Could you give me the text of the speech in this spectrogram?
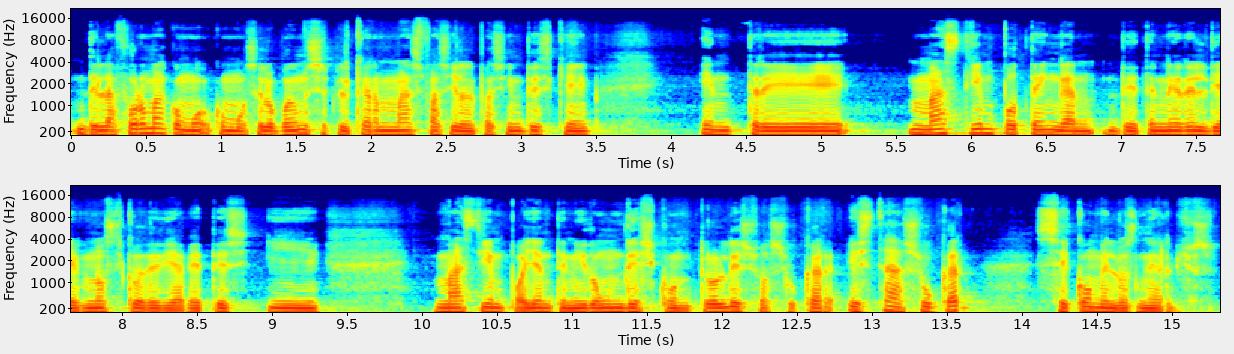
de la forma como, como se lo podemos explicar más fácil al paciente es que entre más tiempo tengan de tener el diagnóstico de diabetes y más tiempo hayan tenido un descontrol de su azúcar, esta azúcar se come los nervios.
